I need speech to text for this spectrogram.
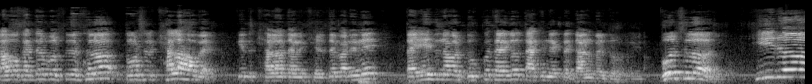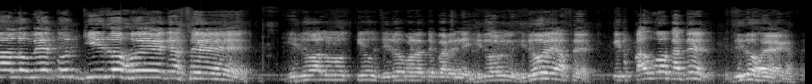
কাউ কাদের বলতে বলতেছিল তোমার সাথে খেলা হবে। কিন্তু খেলাতে আমি খেলতে পারিনি। তাই এই দিন আমার দুঃখ থাকে তাকে নিয়ে একটা গান বের করব বলছিল হিরো আলম এখন জিরো হয়ে গেছে। হিরো আলম কেউ জিরো বানাতে পারেনি। হিরো আলম হিরো হয়ে আছে কিন্তু কাউয়া কাদের জিরো হয়ে গেছে।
